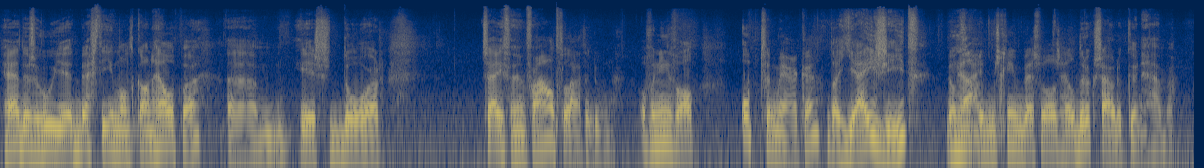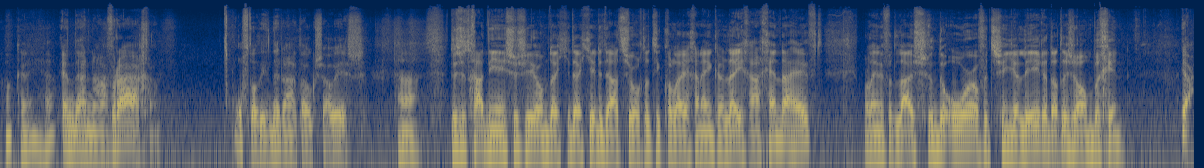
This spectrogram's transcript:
Hè, dus hoe je het beste iemand kan helpen, ehm, is door ze even hun verhaal te laten doen. Of in ieder geval op te merken dat jij ziet dat Ja. zij het misschien best wel eens heel druk zouden kunnen hebben. Oké, ja. En daarna vragen of dat inderdaad ook zo is. Ah, dus het gaat niet eens zozeer om dat je, dat je inderdaad zorgt dat die collega in één keer een lege agenda heeft. Maar alleen even het luisterende oor of het signaleren, dat is al een begin. Ja,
